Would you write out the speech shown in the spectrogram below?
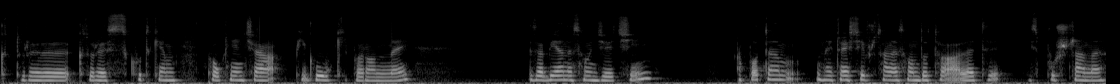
który, który jest skutkiem połknięcia pigułki poronnej. Zabijane są dzieci, a potem najczęściej wrzucane są do toalety i spuszczane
